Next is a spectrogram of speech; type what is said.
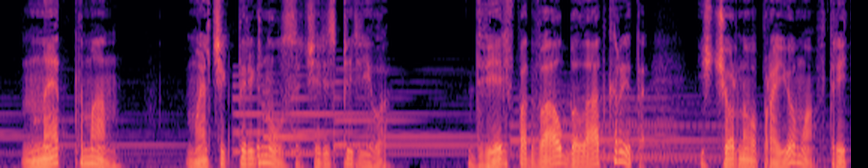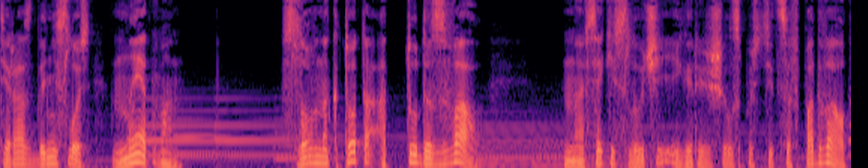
— Нетман. Мальчик перегнулся через перила. Дверь в подвал была открыта. Из черного проема в третий раз донеслось «Нетман». Словно кто-то оттуда звал. На всякий случай Игорь решил спуститься в подвал,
